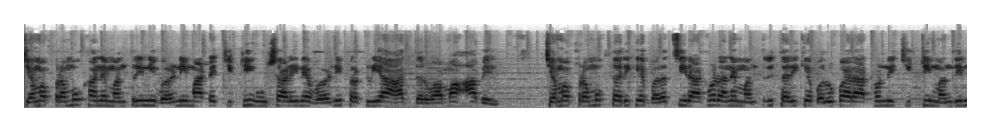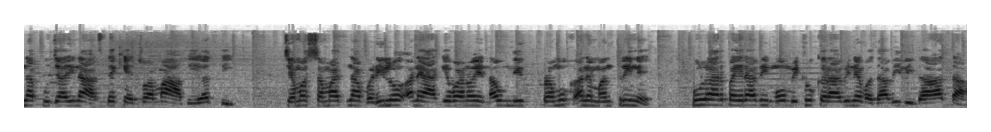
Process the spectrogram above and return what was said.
જેમાં પ્રમુખ અને મંત્રીની વરણી માટે ચિઠ્ઠી ઉછાળીને વરણી પ્રક્રિયા હાથ ધરવામાં આવેલ. જેમાં પ્રમુખ તરીકે ભરતસિંહ રાઠોડ અને મંત્રી તરીકે બલુભા રાઠોડની ચિઠ્ઠી મંદિરના પૂજારીના હસ્તે ખેંચવામાં આવી હતી. જેમાં સમાજના વડીલો અને આગેવાનોએ નવનિયુક્ત પ્રમુખ અને મંત્રીને ફૂલહાર પહેરાવી મોં મીઠું કરાવીને વધાવી લીધા હતા.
